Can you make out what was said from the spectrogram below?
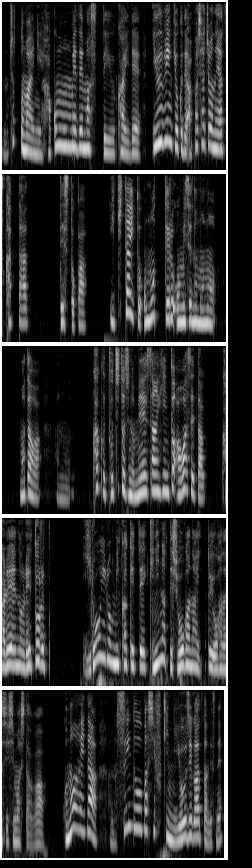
あの、ちょっと前に箱もめでますっていう回で、郵便局でアパ社長のやつ買ったですとか、行きたいと思ってるお店のもの、または、あの、各土地土地の名産品と合わせたカレーのレトルト、いろいろ見かけて気になってしょうがないというお話ししましたが、この間、あの、水道橋付近に用事があったんですね。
